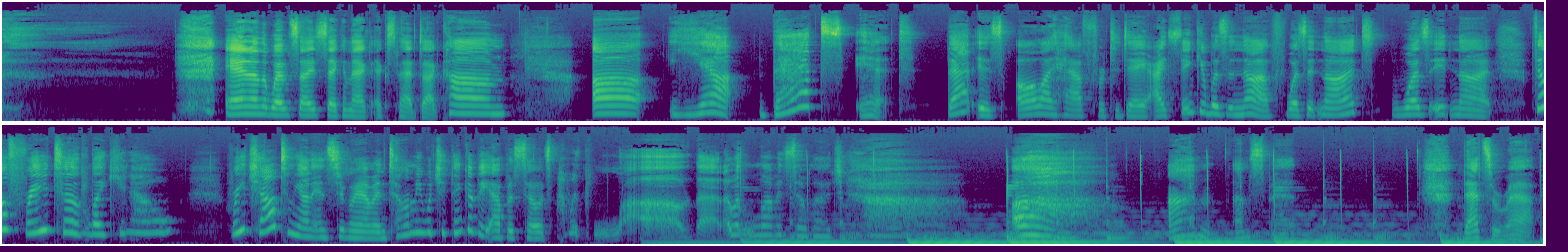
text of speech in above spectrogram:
and on the website secondactexpat.com. Uh yeah, that's it. That is all I have for today. I think it was enough. Was it not? Was it not? Feel free to like, you know, reach out to me on Instagram and tell me what you think of the episodes. I would love that. I would love it so much. Oh, I'm I'm spent. That's a wrap.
